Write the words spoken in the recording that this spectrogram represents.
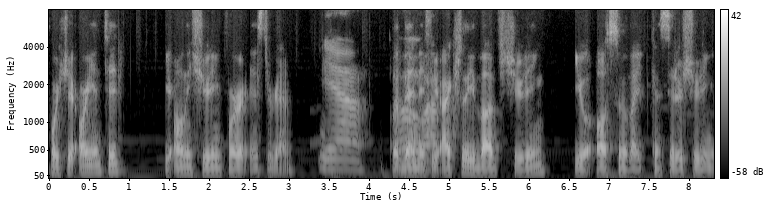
portrait oriented, you're only shooting for Instagram. Yeah. But oh, then if wow. you actually love shooting, you'll also like consider shooting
